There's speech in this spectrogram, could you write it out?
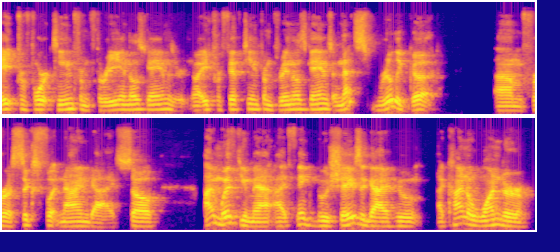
Eight for 14 from three in those games, or no, eight for 15 from three in those games, and that's really good um, for a six foot nine guy. So I'm with you, Matt. I think Boucher's a guy who I kind of wonder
